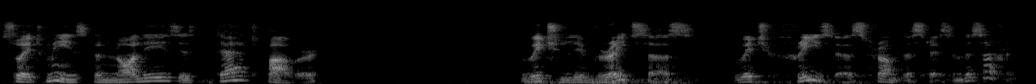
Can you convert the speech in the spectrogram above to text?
So it means the knowledge is that power which liberates us, which frees us from the stress and the suffering.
